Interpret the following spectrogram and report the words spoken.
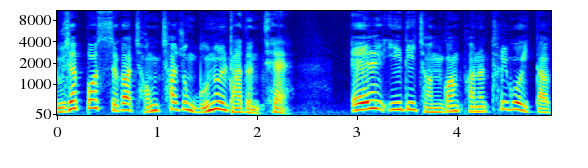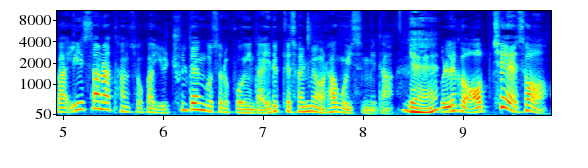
유세 버스가 정차 중 문을 닫은 채 LED 전광판을 틀고 있다가 일산화탄소가 유출된 것으로 보인다 이렇게 설명을 하고 있습니다. 예. 원래 그 업체에서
